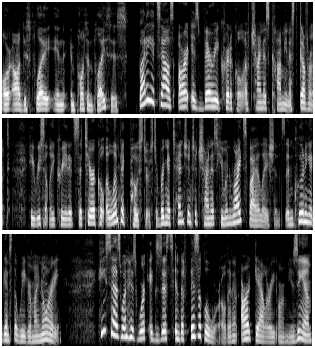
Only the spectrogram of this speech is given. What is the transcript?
or art display in important places. Badiucao's art is very critical of China's communist government. He recently created satirical Olympic posters to bring attention to China's human rights violations, including against the Uyghur minority. He says when his work exists in the physical world in an art gallery or museum,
